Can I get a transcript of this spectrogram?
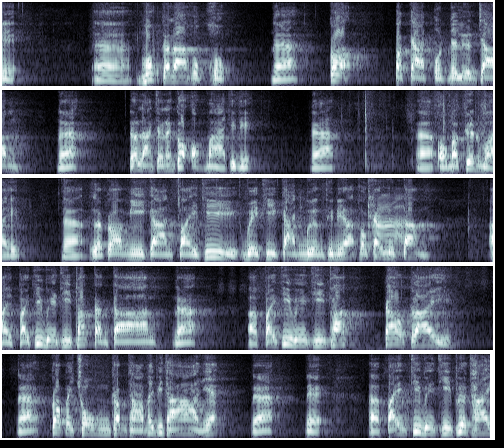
นี่อ่ามกราหกหกนะก็ประกาศอดในเรือนจำนะแล้วหลังจากนั้นก็ออกมาทีนี้นะอ่าออกมาเคลื่อนไหวนะแล้วก็มีการไปที่เวทีการเมืองทีเนี้ยพอใกล้ค่ะเลือกตั้งไอ้ไปที่เวทีพักต่างๆนะอ่าไปที่เวทีพักก้าวไกลนะก็ไปชงคำถามให้พิธาอย่างเงี้ยนะเนี่ยอ่าไปที่เวทีเพื่อไทย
